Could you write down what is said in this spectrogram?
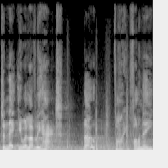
to knit you a lovely hat? No? Fine, follow me.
